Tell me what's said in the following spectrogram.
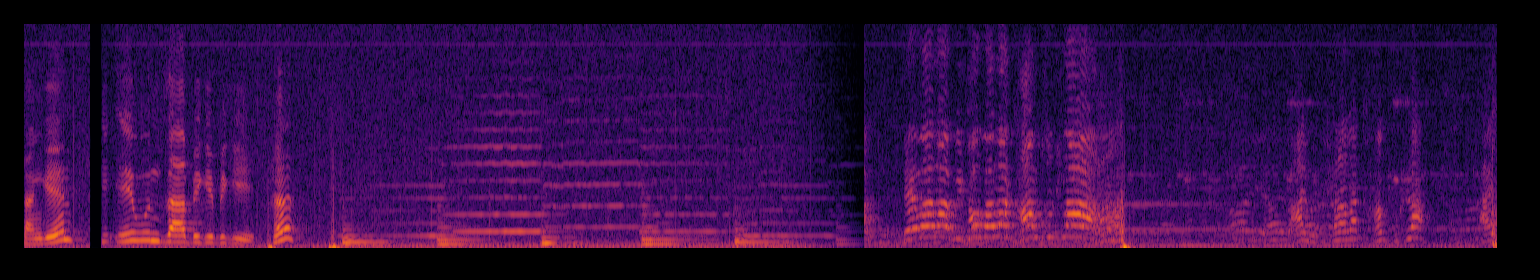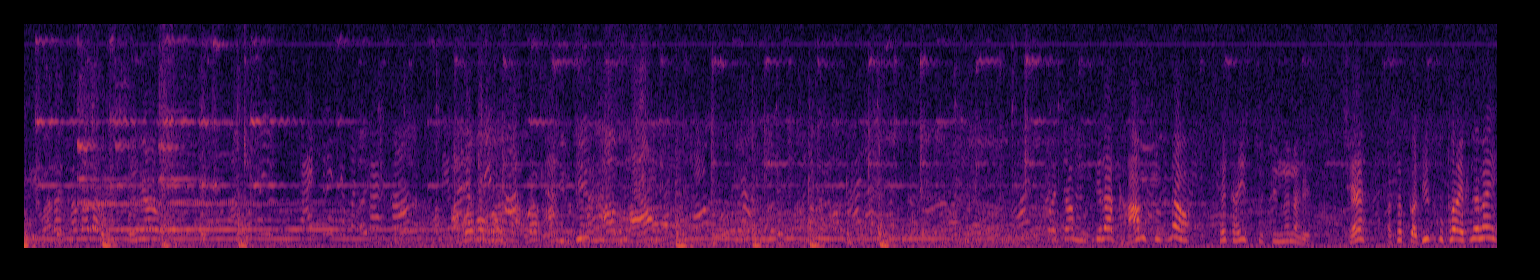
सांगेन की येऊन जा बिगी बिगी हा? देवाला विठोबाला घाम सुटला. काय विठ्ठलाला घाम फुटला घाम अशा मूर्तीला घाम सुटणं हे काही सुचिन्ह नव्हे. छे असं कधीच कुठं ऐकलं नाही?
